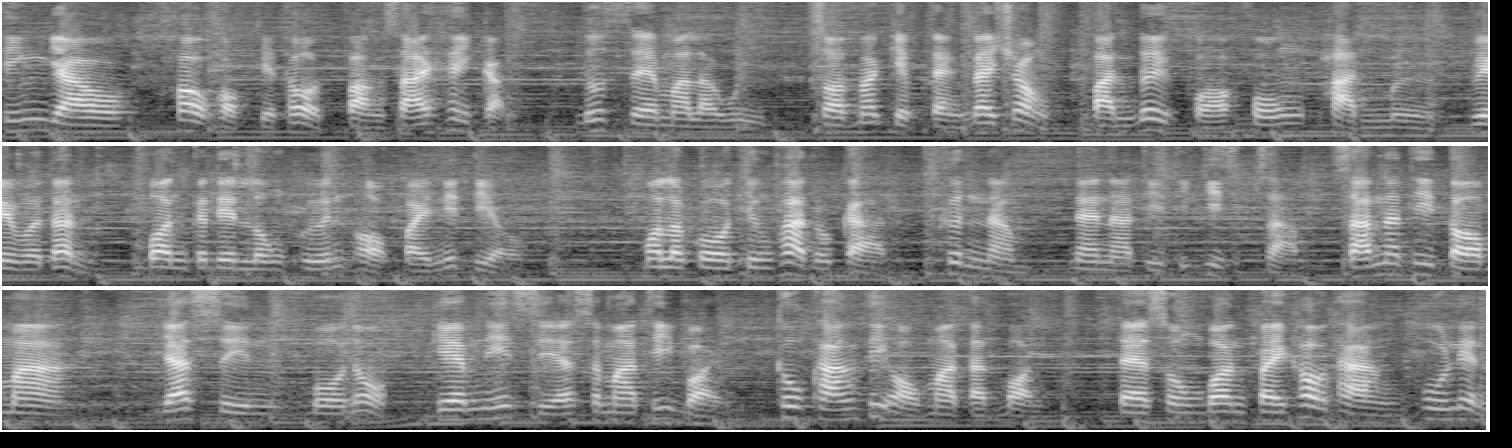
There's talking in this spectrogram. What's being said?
ทิ้งยาวเข้าขอบเขตโทษฝั่งซ้ายให้กับลุสเซมาลาวี สอดมาเก็บแต่งได้ช่อง ปั่นด้วยขวาโค้งผ่านมือเวเวอร์ตันบอลกระเด็นลงพื้นออกไปนิดเดียวโมร็อกโกจึงพลาดโอกาสขึ้นนำในนาทีที่ 23 3 นาทีต่อมายัสซินโบโนเกมนี้เสียสมาธิบ่อย ทุกครั้งที่ออกมาตัดบอลแต่ส่งบอลไปเข้าทางผู้เล่น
